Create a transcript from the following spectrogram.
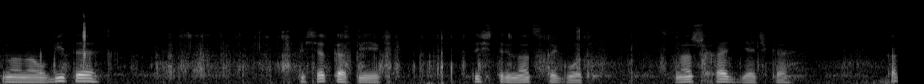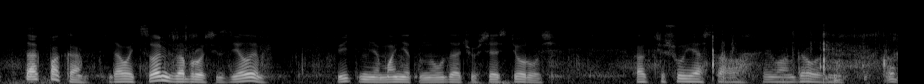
Но она убитая. 50 копеек. 2013 год. Наша ходячка. Как так пока? Давайте с вами забросик сделаем. Видите у меня монета на удачу вся стерлась. Как чешуя стала иван грозный. Оп.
